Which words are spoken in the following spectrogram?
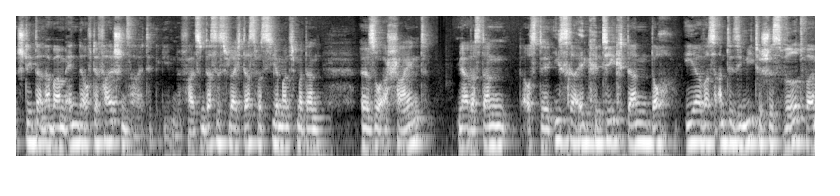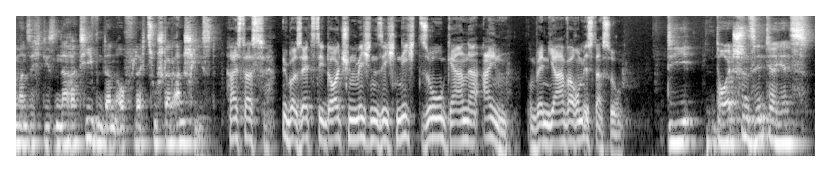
steht dann aber am Ende auf der falschen Seite gegebenenfalls. Und das ist vielleicht das, was hier manchmal dann äh, so erscheint. Ja, dass dann aus der Israel-Kritik dann doch eher was Antisemitisches wird, weil man sich diesen Narrativen dann auch vielleicht zu stark anschließt. Heißt das übersetzt, die Deutschen mischen sich nicht so gerne ein? Und wenn ja, warum ist das so? Die Deutschen sind ja jetzt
